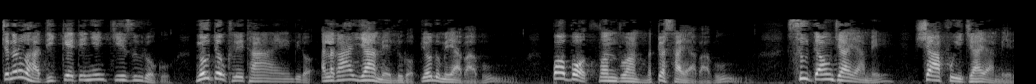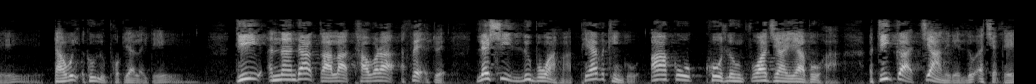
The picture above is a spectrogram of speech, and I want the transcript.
ကျွန်တော်တို့ဟာဒီကယ်တင်ရှင်ကျေးဇူးတော်ကိုငုတ်တုတ်ကလေးထိုင်ပြီးတော့အလကားရမယ်လို့တော့ပြောလို့မရပါဘူးပေါ့ပေါ့သွန်းသွန်းမတွက်ဆရပါဘူးဆုတောင်းကြရမယ်ရှာဖွေကြရမယ်တဲ့ဒါဝိဒ်အခုလိုဖော်ပြလိုက်တယ် ဒီအနန္တကာလသာဝရအသက်အတွက်လက်ရှိလူဘဝမှာဘုရားသခင်ကိုအားကိုးခိုလှုံသွားကြရဖို့ဟာအဓိကကြနေတဲ့လိုအပ်ချက်ပဲ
